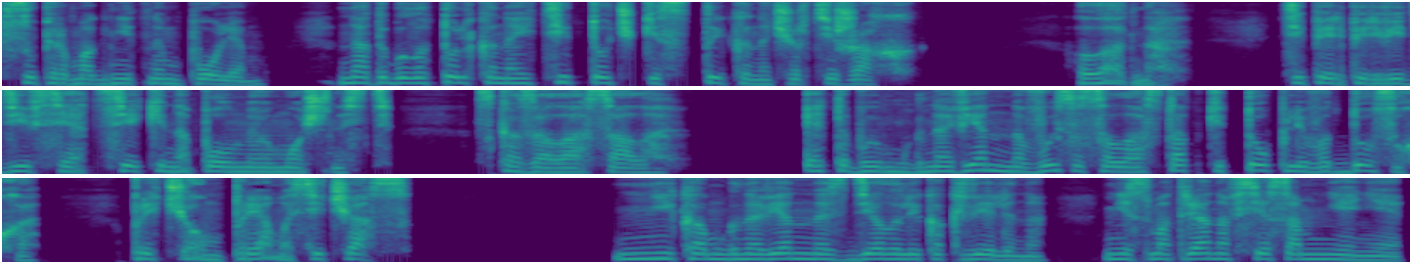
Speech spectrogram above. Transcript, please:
супермагнитным полем. Надо было только найти точки стыка на чертежах. «Ладно, теперь переведи все отсеки на полную мощность», — сказала Асала. Это бы мгновенно высосало остатки топлива досуха, причем прямо сейчас. Ника мгновенно сделали как велено, несмотря на все сомнения,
